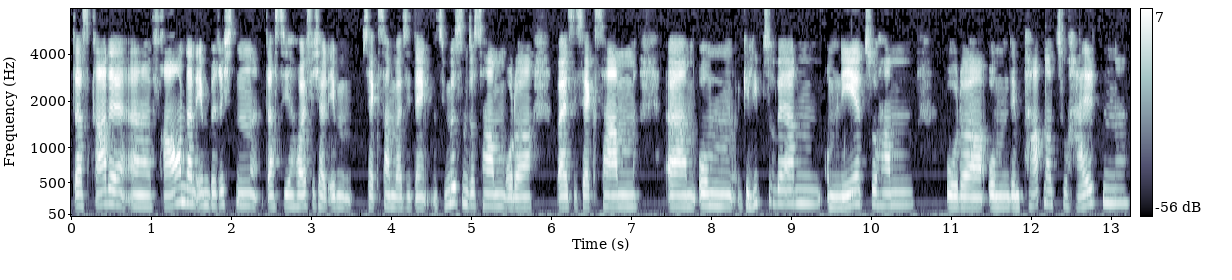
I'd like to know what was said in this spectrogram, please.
dass gerade äh, Frauen dann eben berichten, dass sie häufig halt eben Sex haben, weil sie denken, sie müssen das haben oder weil sie Sex haben, ähm, um geliebt zu werden, um Nähe zu haben oder um den Partner zu halten.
